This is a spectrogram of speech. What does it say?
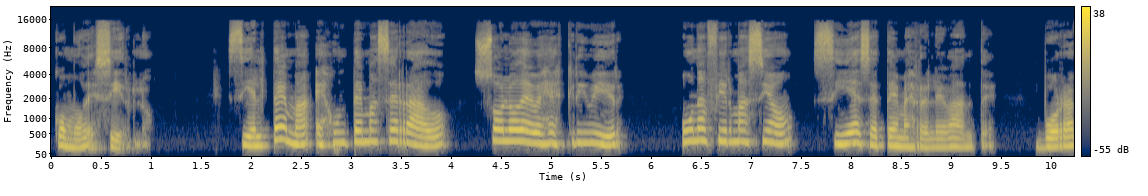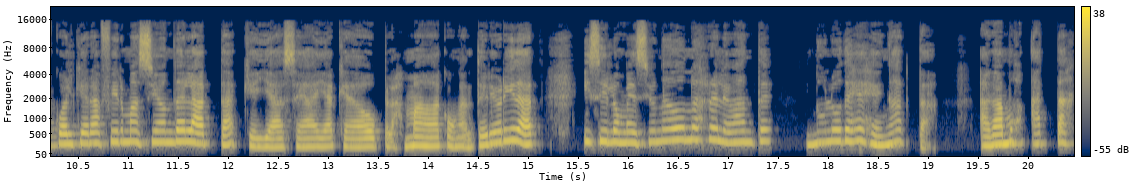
como decirlo. Si el tema es un tema cerrado, solo debes escribir una afirmación si ese tema es relevante. Borra cualquier afirmación del acta que ya se haya quedado plasmada con anterioridad y si lo mencionado no es relevante, no lo dejes en acta. Hagamos actas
